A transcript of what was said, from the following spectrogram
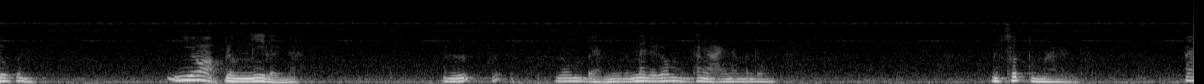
ลุกขึ้นย่อลงนี้เลยนะ มันล้มแบบนี้มันไม่ได้ล้มทั้งหงายนะมันลง มันซุดลงมาเลยอะ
